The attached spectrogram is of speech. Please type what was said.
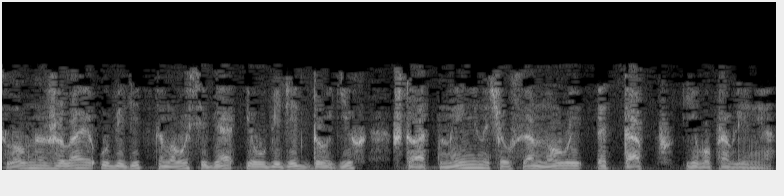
словно желая убедить самого себя и убедить других, что отныне начался новый этап его правления.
